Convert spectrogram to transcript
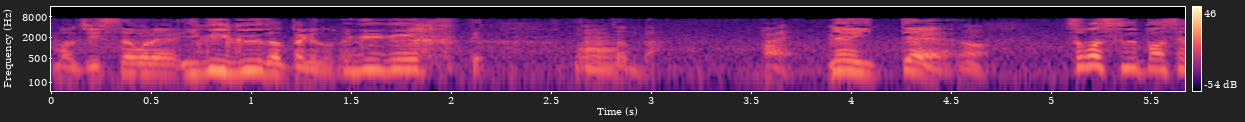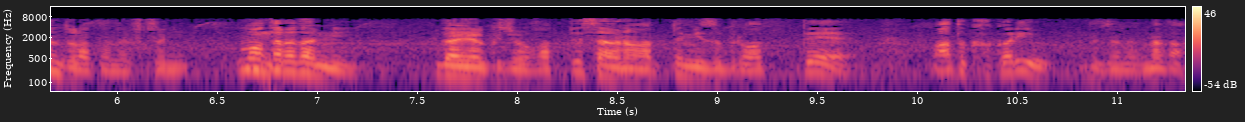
まあ実際俺、行く行くだったけど行くね。行くっつって。うん行ったんだ。はい。ね、行って、うん。そこはスーパー銭湯だったんだよ、普通に。まあ、うんただ単に、大浴場があって、サウナがあって、水風呂あって、まああと係湯じゃない、なんか、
